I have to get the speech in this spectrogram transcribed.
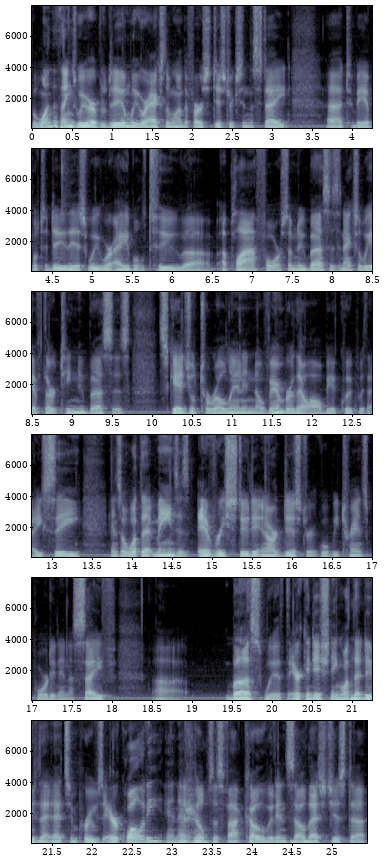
But one of the things we were able to do, and we were actually one of the first districts in the state uh, to be able to do this, we were able to uh, apply for some new buses. And actually, we have 13 new buses scheduled to roll in in November. They'll all be equipped with AC. And so, what that means is every student in our district will be transported in a safe, uh, bus with air conditioning. What that do that that improves air quality and that helps us fight COVID. And so that's just uh,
